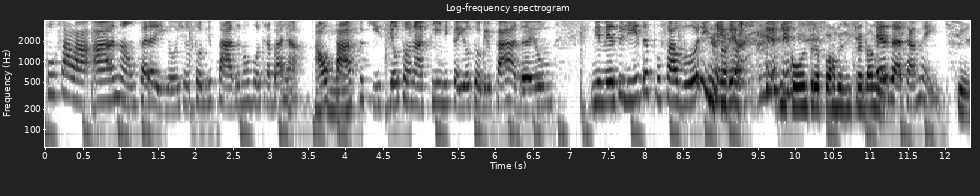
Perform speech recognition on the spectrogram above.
por falar: ah, não, peraí, hoje eu tô gripada, não vou trabalhar. Uhum. Ao passo que se eu tô na clínica e eu tô gripada, eu. Me lida, por favor, entendeu? Encontra formas de enfrentamento. Exatamente. Sim.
